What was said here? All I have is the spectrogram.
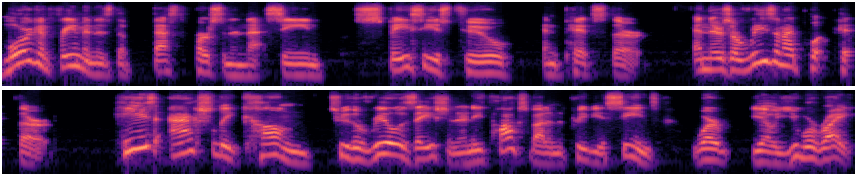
Morgan Freeman is the best person in that scene. Spacey is two, and Pitt's third. And there's a reason I put Pitt third. He's actually come to the realization, and he talks about in the previous scenes, where you know you were right.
